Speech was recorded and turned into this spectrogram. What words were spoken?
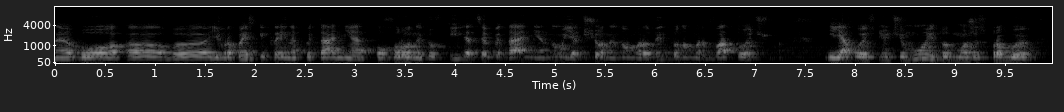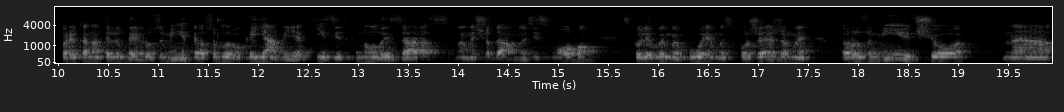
Е, Бо е, в європейських країнах питання охорони довкілля це питання. Ну, якщо не номер один, то номер два точно. І я поясню, чому і тут може спробую переконати людей. Розумієте, особливо кияни, які зіткнулись зараз ну, нещодавно зі смогом, з польовими бурями, з пожежами, розуміють, що е,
